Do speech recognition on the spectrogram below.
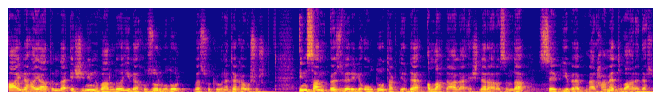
aile hayatında eşinin varlığı ile huzur bulur ve sükunete kavuşur. İnsan özverili olduğu takdirde Allah Teala eşler arasında sevgi ve merhamet var eder.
